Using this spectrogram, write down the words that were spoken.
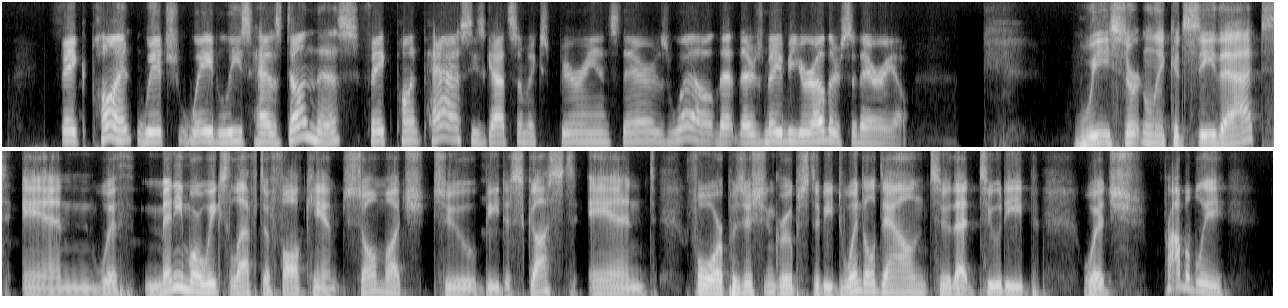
fake punt, which Wade Lees has done this fake punt pass. He's got some experience there as well. That there's maybe your other scenario. We certainly could see that. And with many more weeks left of fall camp, so much to be discussed, and for position groups to be dwindled down to that two deep, which probably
